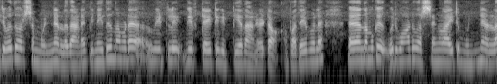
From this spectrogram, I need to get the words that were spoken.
ഇരുപത് വർഷം മുന്നേ ഉള്ളതാണ്. പിന്നെ ഇത് നമ്മുടെ വീട്ടിൽ ഗിഫ്റ്റായിട്ട് കിട്ടിയതാണ് കേട്ടോ. അപ്പോൾ അതേപോലെ നമുക്ക് ഒരുപാട് വർഷങ്ങളായിട്ട് മുന്നേ ഉള്ള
